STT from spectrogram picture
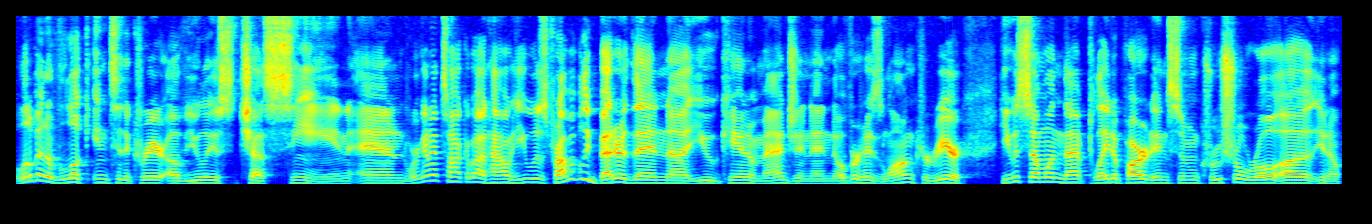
A little bit of look into the career of Julius Chacin, and we're going to talk about how he was probably better than uh, you can imagine. And over his long career, he was someone that played a part in some crucial role, uh, you know,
